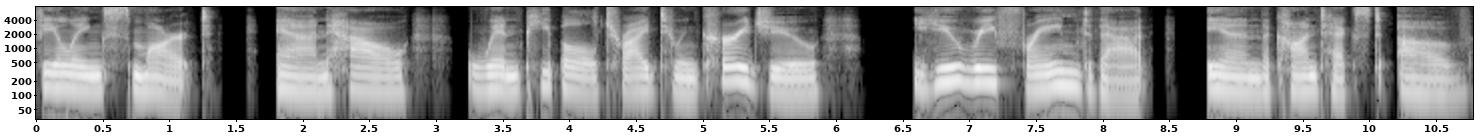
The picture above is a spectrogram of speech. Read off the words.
feeling smart and how when people tried to encourage you, you reframed that in the context of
